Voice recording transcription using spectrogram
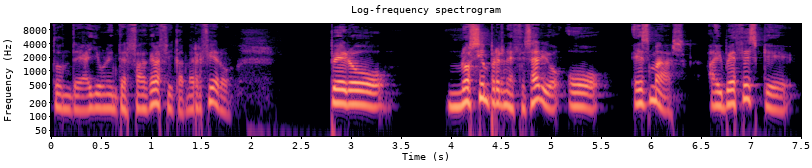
donde haya una interfaz gráfica, me refiero. Pero no siempre es necesario. O es más, hay veces que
